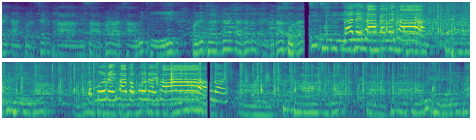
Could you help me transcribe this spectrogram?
ในการเปิดเส้นทางศาสตร์พระราชาวิถีขอเรียนเชิญข้าราชการท่านใหญ่หัวหน้าส่วนนั้นชื่นชมยินดีได้เลยค่ะกันเลยค่ะตบมือหน่อยค่ะตบมือหน่อยค่ะหน่อย อ่าเส้นทางนะครับศาสตร์พระราชาวิถีนะครับ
